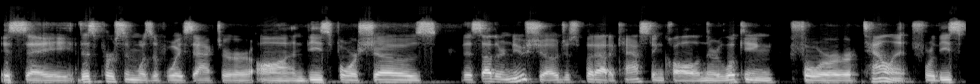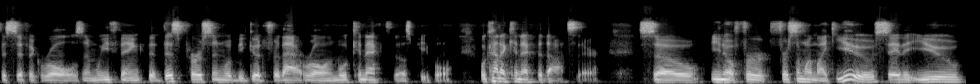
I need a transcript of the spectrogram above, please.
is say, this person was a voice actor on these four shows this other new show just put out a casting call and they're looking for talent for these specific roles. And we think that this person would be good for that role and we'll connect those people. We'll kind of connect the dots there. So, you know, for, for someone like you, say that you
